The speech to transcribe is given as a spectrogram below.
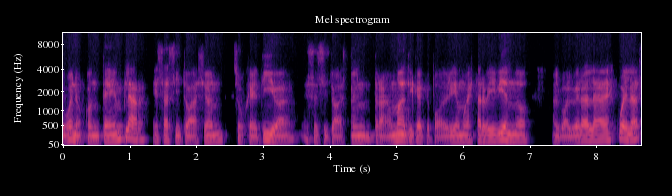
bueno, contemplar esa situación subjetiva, esa situación traumática que podríamos estar viviendo al volver a las escuelas,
